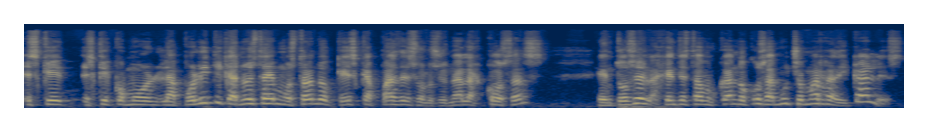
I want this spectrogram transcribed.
es, que, es que como la política no está demostrando que es capaz de solucionar las cosas, entonces la gente está buscando cosas mucho más radicales.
